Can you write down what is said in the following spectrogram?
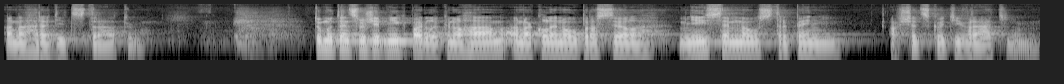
a nahradit ztrátu. Tomu ten služebník padl k nohám a na kolenou prosil, měj se mnou strpení a všecko ti vrátím.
